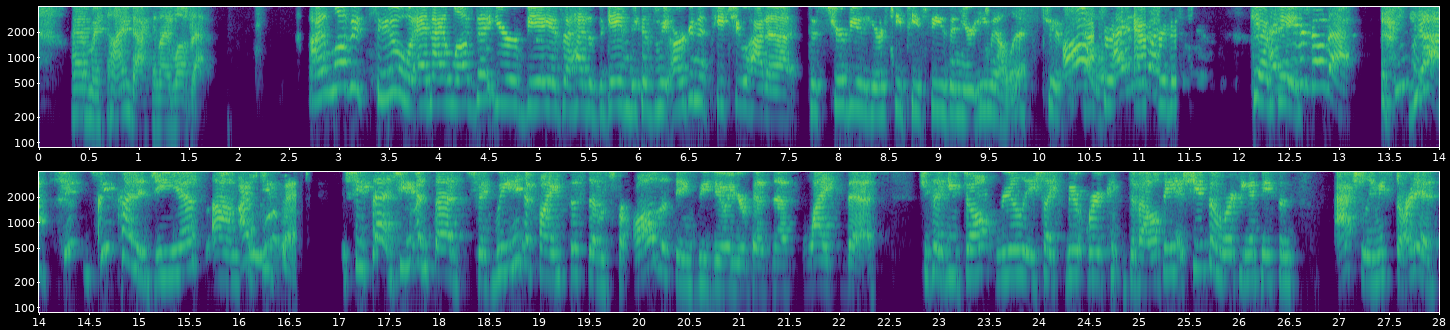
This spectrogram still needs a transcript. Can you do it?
I have my time back and i love that I love it too. And I love that your VA is ahead of the game because we are going to teach you how to distribute your CPCs and your email list too. Oh, after, after this campaign. I didn't know that. She's yeah. Like, she's, she's kind of genius. Um, so I love it she said she even said she's like we need to find systems for all the things we do in your business like this she said you don't really she's like we're, we're developing it she's been working with me since actually we started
